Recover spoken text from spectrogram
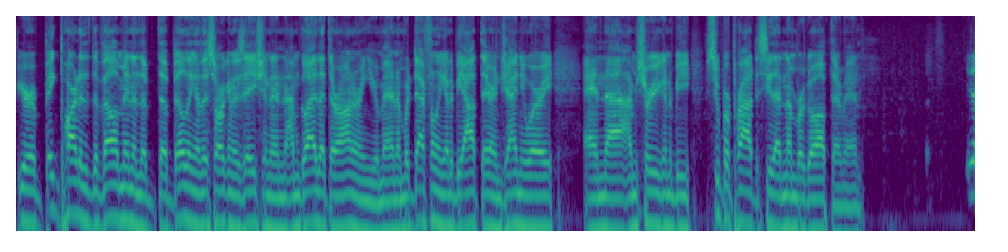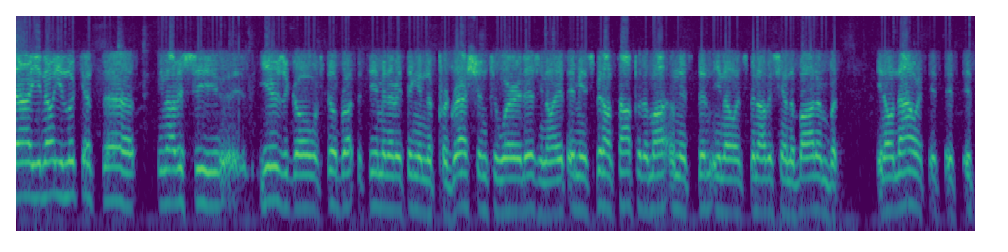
you're a big part of the development and the, the building of this organization, and I'm glad that they're honoring you, man. And we're definitely going to be out there in January, and uh, I'm sure you're going to be super proud to see that number go up there, man. Yeah, you know, you look at, uh, you know, obviously uh, years ago when Phil brought the team and everything and the progression to where it is, you know, it, I mean, it's been on top of the mountain. It's been, you know, it's been obviously on the bottom, but, you know, now it, it, it, it's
